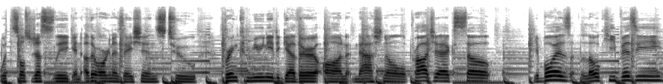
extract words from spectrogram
with the Social Justice League and other organizations to bring community together on national projects. So, your boy's low key busy,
